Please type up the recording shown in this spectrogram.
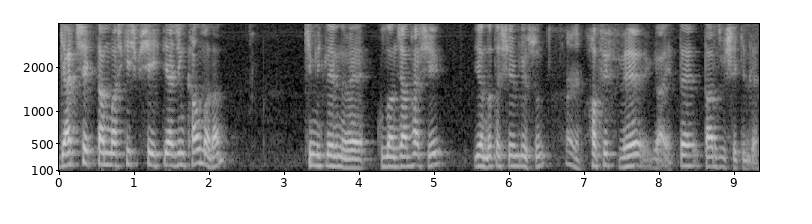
gerçekten başka hiçbir şeye ihtiyacın kalmadan kimliklerini ve kullanacağın her şeyi yanında taşıyabiliyorsun. Aynen. Hafif ve gayet de tarz bir şekilde.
